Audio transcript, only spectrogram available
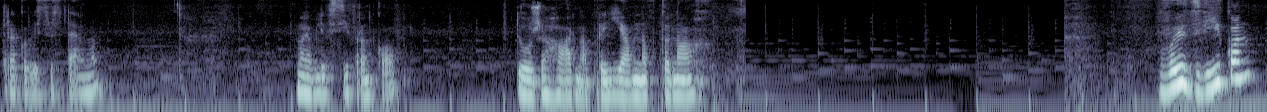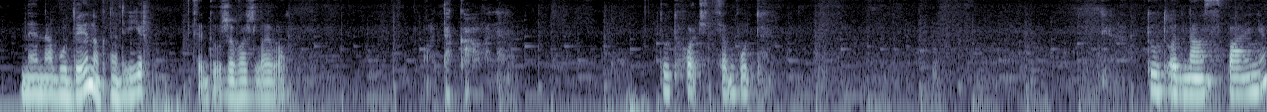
Трекові системи. Меблі всі франков. Дуже гарна, приємна в тонах. Вид з вікон не на будинок, на двір. Це дуже важливо. Отака вона. Тут хочеться бути. Тут одна спальня.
